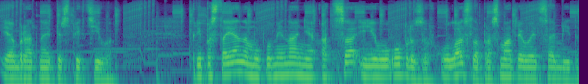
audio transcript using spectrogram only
и обратная перспектива. При постоянном упоминании отца и его образов у Ласла просматривается обида.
